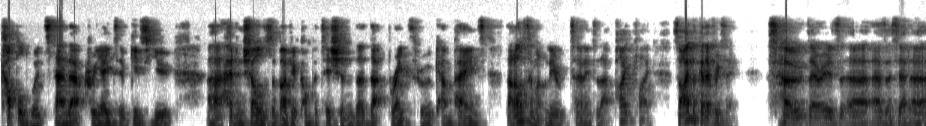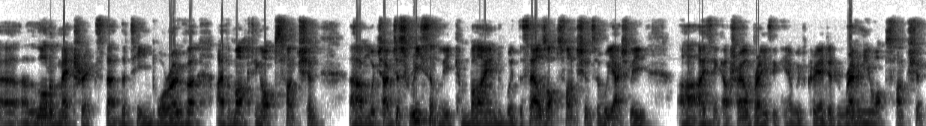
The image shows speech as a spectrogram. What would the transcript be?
coupled with standout creative gives you uh, head and shoulders above your competition, that, that breakthrough campaigns that ultimately turn into that pipeline. So I look at everything. So there is, uh, as I said, a, a, lot of metrics that the team pore over. I have a marketing ops function, um, which I've just recently combined with the sales ops function. So we actually uh, I think are trailblazing here. We've created a revenue ops function.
